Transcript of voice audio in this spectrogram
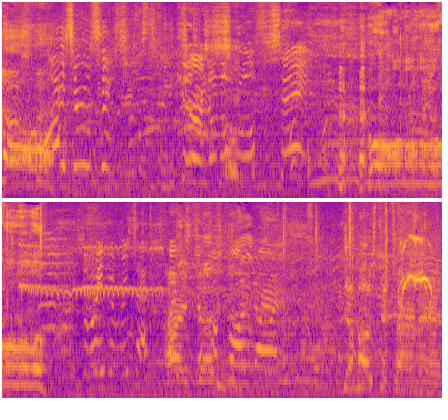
Oh, Justin. I should have said Justin because I don't know who else to say. All right, Justin. The most determined.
